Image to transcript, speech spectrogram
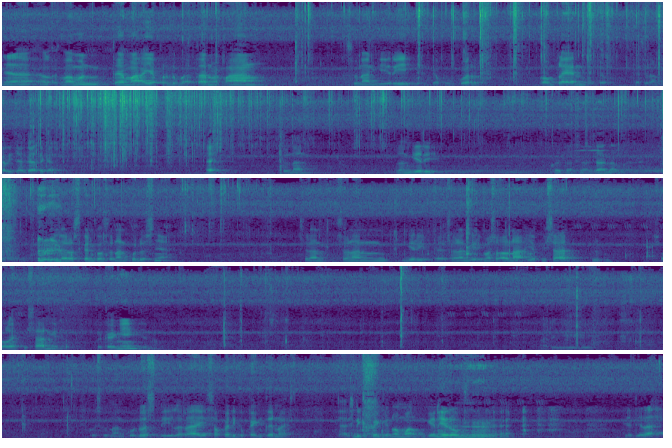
ya namun tema ayah perdebatan memang Sunan Giri ke Pukur komplain gitu. Ke Sunan Kalijaga teh kan. Eh Sunan Sunan Giri. Kota sana mah dilaraskan ke Sunan Kudusnya. Sunan Sunan Giri eh, Sunan Giri mah soalnya ya pisan. Soleh pisan gitu. Pekengi gitu. Mari ke Kudus dilerai soknya digepengkeun weh. Dari digepengkeun normal mungkin hirup jadilah.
